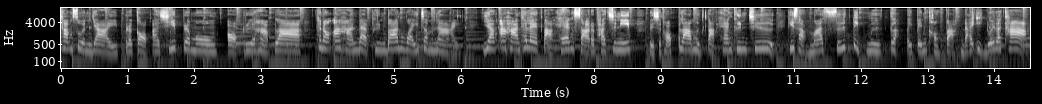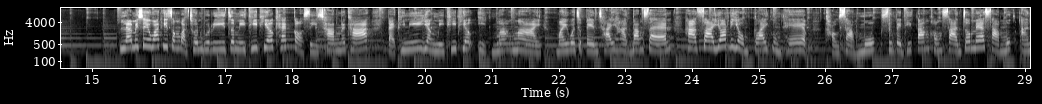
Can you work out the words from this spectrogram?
ชังส่วนใหญ่ ประกอบอาชีพประมง ออกเรือหาปลา ถนอมอาหารแบบพื้นบ้านไว้จำหน่ายอย่างอาหารทะเลตากแห้งสารพัดชนิด โดยเฉพาะปลาหมึกตากแห้งขึ้นชื่อ ที่สามารถซื้อติดมือกลับไปเป็นของฝากได้อีกด้วยล่ะค่ะ และไม่ใช่ว่าที่จังหวัดชนบุรีจะมีที่เที่ยวแค่เกาะสีชังนะคะ แต่ที่นี่ยังมีที่เที่ยวอีกมากมาย ไม่ว่าจะเป็นชายหาดบางแสน หาดทรายยอดนิยมใกล้กรุงเทพ เขาสามมุก ซึ่งเป็นที่ตั้งของศาลเจ้าแม่สามมุกอัน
